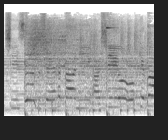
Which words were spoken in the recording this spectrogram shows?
沈む背中に足を置けば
